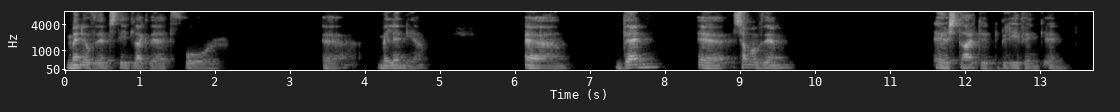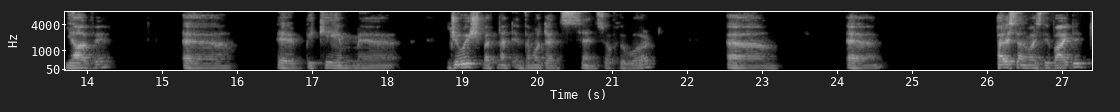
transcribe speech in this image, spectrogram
many of them stayed like that for millennia. Um, then uh, some of them uh, started believing in Yahweh, uh, uh, became uh, Jewish, but not in the modern sense of the word. Uh, Palestine was divided,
